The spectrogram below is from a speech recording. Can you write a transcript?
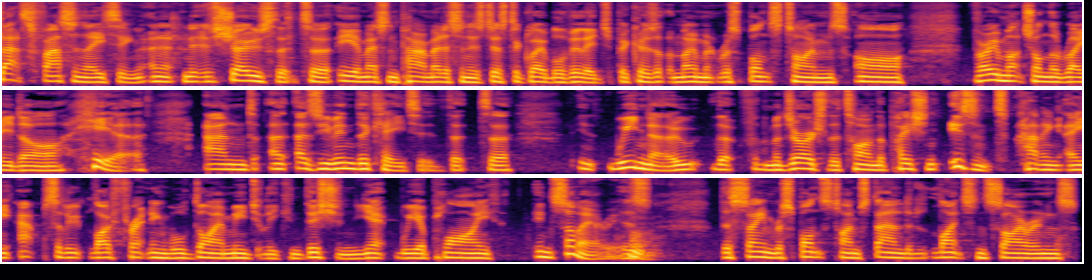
That's fascinating, and it shows that uh, EMS and paramedicine is just a global village because at the moment response times are very much on the radar here, and uh, as you've indicated, that uh, we know that for the majority of the time, the patient isn't having a absolute life threatening, will die immediately condition. Yet we apply in some areas hmm. The same response time standard, lights and sirens,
